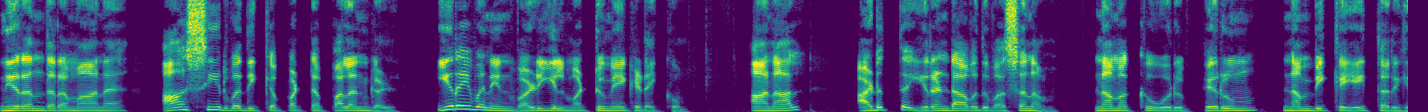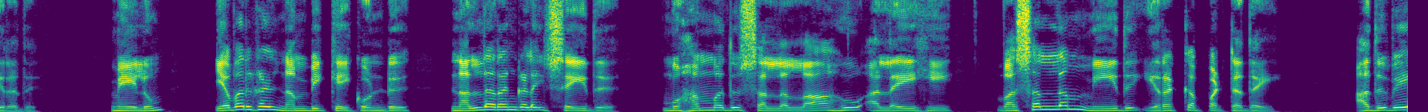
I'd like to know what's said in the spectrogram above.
நிரந்தரமான ஆசீர்வதிக்கப்பட்ட பலன்கள் இறைவனின் வழியில் மட்டுமே கிடைக்கும். ஆனால் அடுத்த இரண்டாவது வசனம் நமக்கு ஒரு பெரும் நம்பிக்கையை தருகிறது. மேலும் எவர்கள் நம்பிக்கை கொண்டு நல்லறங்களை செய்து முஹம்மது சல்லல்லாஹு அலைஹி வசல்லம் மீது இறக்கப்பட்டதை அதுவே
